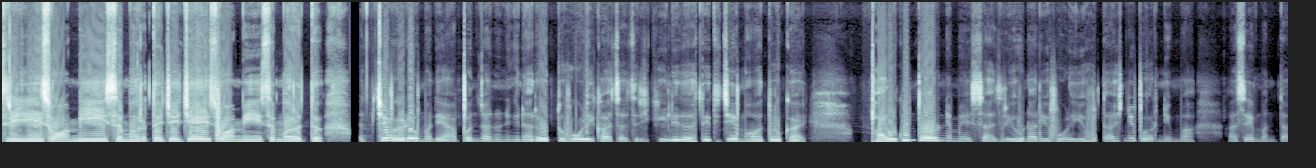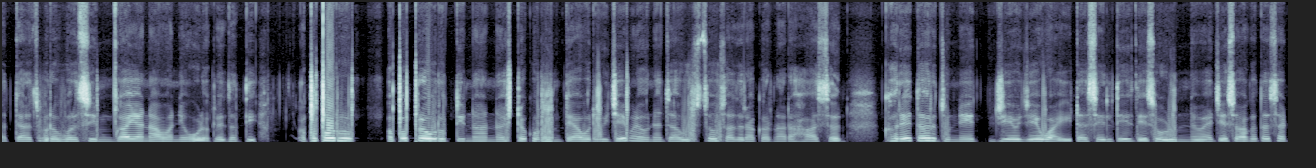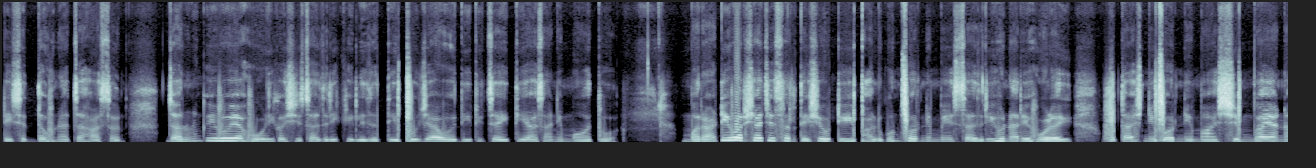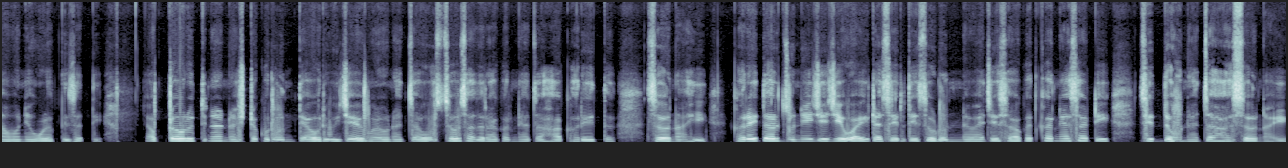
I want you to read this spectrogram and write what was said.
श्री स्वामी समर्थ. जय जय स्वामी समर्थ. आजच्या व्हिडिओमध्ये आपण जाणून घेणार आहोत होळी का साजरी केली जाते? तिचे महत्त्व काय? फाल्गुन पौर्णिमेस साजरी होणारी होळी हुताशनी पौर्णिमा असे म्हणतात. त्याचबरोबर शिमगा या नावाने ओळखले जाते. अपपौर अपप्रवृत्तींना नष्ट करून त्यावर विजय मिळवण्याचा उत्सव साजरा करणारा हा सण. खरे तर जुने जे जे वाईट असेल ते ते सोडून नव्याचे स्वागतासाठी सिद्ध होण्याचा हा सण. जाणून घेऊया होळी कशी साजरी केली जाते पूजावधी तिचा इतिहास आणि महत्त्व. मराठी वर्षाचे सरतेशेवटी फाल्गुन पौर्णिमेस साजरी होणारी होळी हुताशनी पौर्णिमा शिमगा या नावाने ओळखली जाते. अप्रवृत्तींना नष्ट करून त्यावर विजय मिळवण्याचा उत्सव साजरा करण्याचा हा खरे तर सण आहे. खरे तर जुने जे जे वाईट असेल ते सोडून नव्याचे स्वागत करण्यासाठी सिद्ध होण्याचा हा सण आहे.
